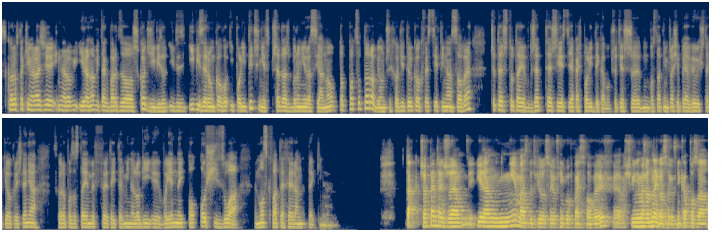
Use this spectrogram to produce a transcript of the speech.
Skoro w takim razie Iranowi, tak bardzo szkodzi i wizerunkowo, i politycznie sprzedaż broni Rosjanom, to po co to robią? Czy chodzi tylko o kwestie finansowe, czy też tutaj w grze też jest jakaś polityka? Bo przecież e, w ostatnim czasie pojawiły się takie określenia, skoro pozostajemy w tej terminologii e, wojennej, o osi zła Moskwa, Teheran, Pekin. Tak, trzeba pamiętać, że Iran nie ma zbyt wielu sojuszników państwowych, e, właściwie nie ma żadnego sojusznika poza,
